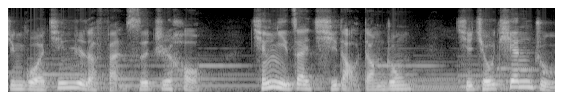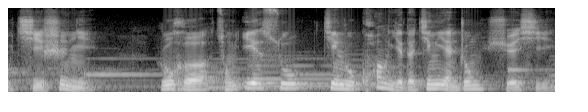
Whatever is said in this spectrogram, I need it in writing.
经过今日的反思之后，请你在祈祷当中祈求天主启示你，如何从耶稣进入旷野的经验中学习。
